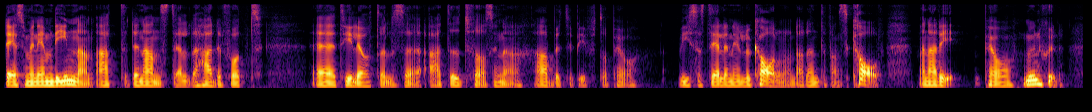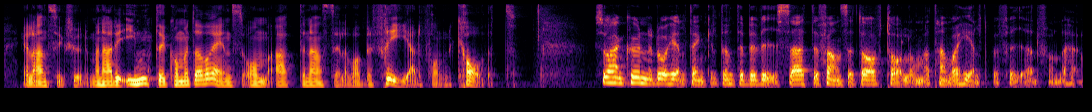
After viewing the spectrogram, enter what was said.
det som jag nämnde innan, att den anställde hade fått eh, tillåtelse att utföra sina arbetsuppgifter på vissa ställen i lokalerna där det inte fanns krav. Man hade på munskydd eller ansiktsskydd. Man hade inte kommit överens om att den anställde var befriad från kravet. Så han kunde då helt enkelt inte bevisa att det fanns ett avtal om att han var helt befriad från det här?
